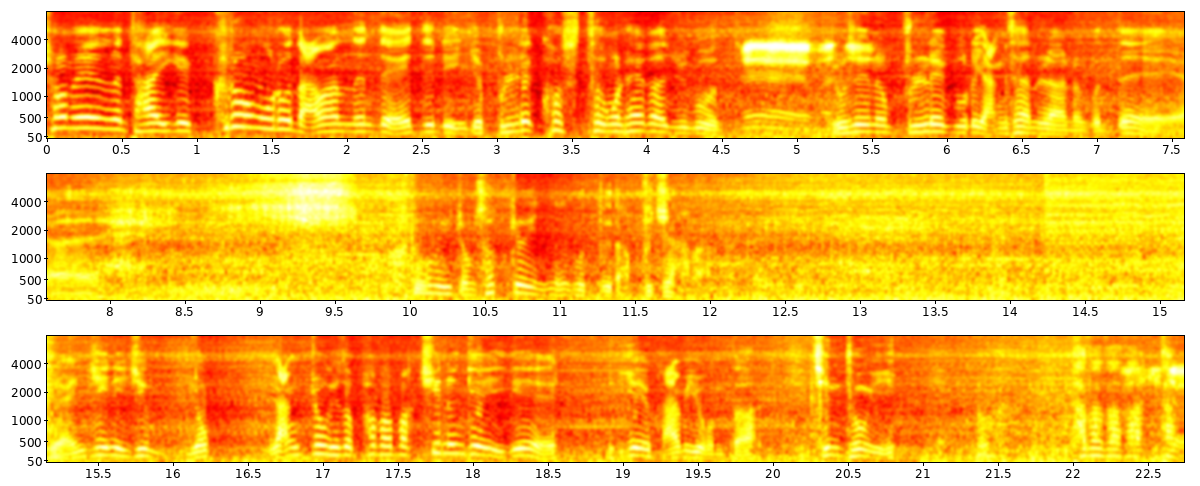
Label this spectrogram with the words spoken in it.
처음에는 다 이게 크롬으로 나왔는데 애들이 이제 블랙 커스텀을 해가지고 네, 맞아요. 요새는 블랙으로 양산을 하는 건데 아이, 크롬이 좀 섞여 있는 것도 나쁘지 않아. 그 엔진이 지금 옆 양쪽에서 파바박 치는 게 이게 이게 감이 온다. 진통이 어? 타다다다 타. 진짜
